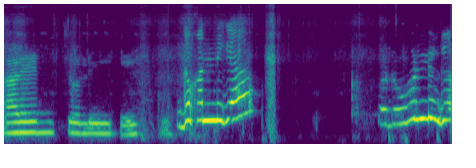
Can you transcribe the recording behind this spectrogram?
কারেন্ট চলে গেছে। দোকান নিয়ে দোকান নিয়ে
